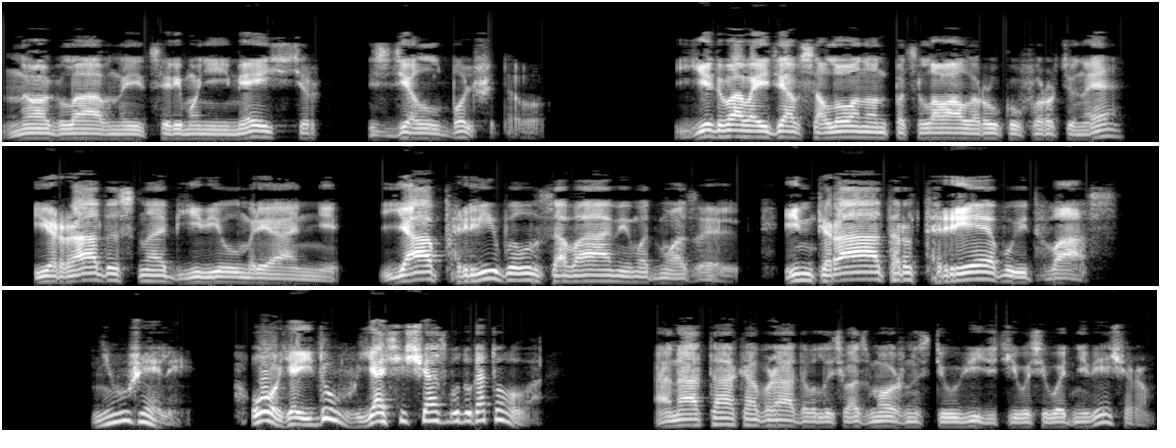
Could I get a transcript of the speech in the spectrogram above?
Но главный церемониймейстер сделал больше того. Едва войдя в салон, он поцеловал руку Фортюне и радостно объявил Марианне, «Я прибыл за вами, мадемуазель. Император требует вас». Неужели? О, я иду, я сейчас буду готова. Она так обрадовалась возможности увидеть его сегодня вечером,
